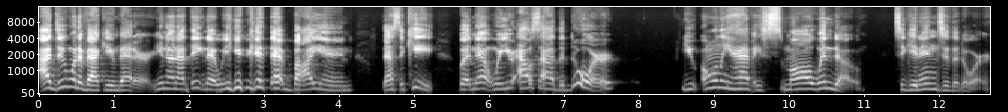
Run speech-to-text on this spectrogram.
I do want to vacuum better, you know. And I think that when you get that buy in, that's the key. But now, when you're outside the door, you only have a small window to get into the door.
